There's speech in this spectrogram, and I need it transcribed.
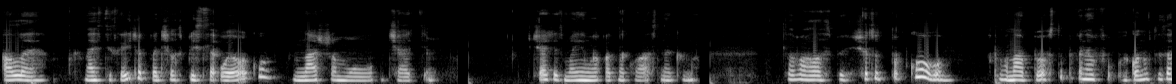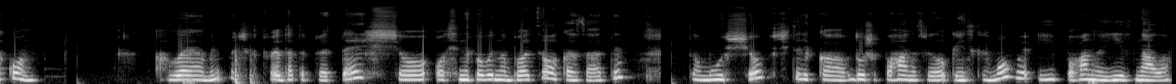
Але найцікавіше почалось після уроку в нашому чаті в чаті з моїми однокласниками. Здавалось би, що тут такого? Вона просто повинна виконувати закон. Але мені почали розповідати про те, що ось не повинна була цього казати, тому що вчителька дуже погано звела українською мовою і погано її знала.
